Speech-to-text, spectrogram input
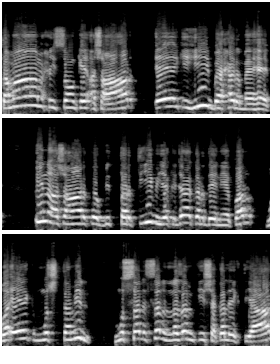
तमाम हिस्सों के अशार एक ही बहर में है। इन अशार को बितरतीब यकजा कर देने पर वह एक मुश्तमिल, मुसलसल नज़म की शक्ल इख्तियार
